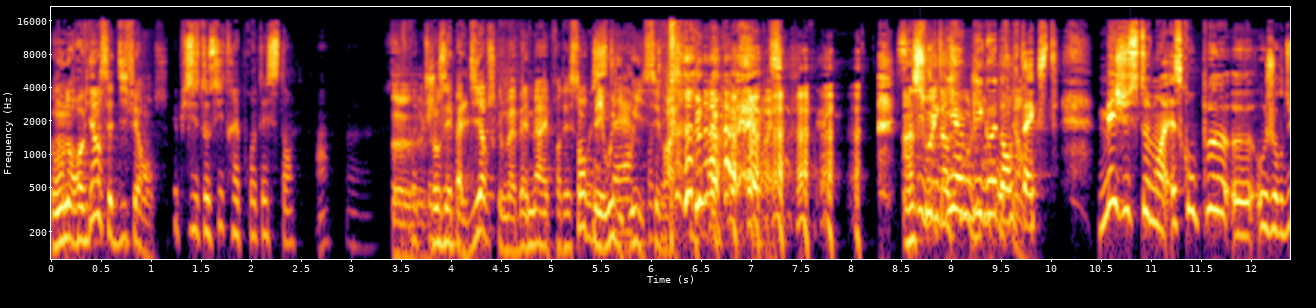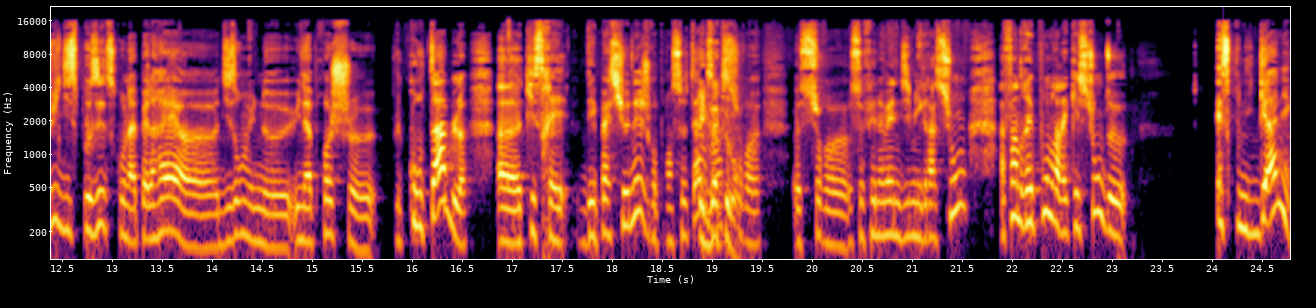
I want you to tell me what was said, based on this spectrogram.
Et on en revient à cette différence. Et puis c'est aussi très protestant. Hein, euh, euh J'osais pas le dire parce que ma belle-mère est protestante, mais oui, oui, c'est vrai. un sou est un Guillaume Bigot dans le texte. Mais justement, est-ce qu'on peut euh, aujourd'hui disposer de ce qu'on appellerait, euh, disons, une, une approche plus comptable qui serait dépassionnée, je reprends ce terme, hein, sur, sur ce phénomène d'immigration, afin de répondre à la question de est-ce qu'on y gagne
